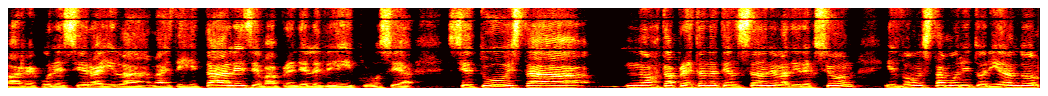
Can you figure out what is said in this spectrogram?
va a reconocer ahí la, las digitales y va a prender el vehículo. O sea, si tú estás no está prestando atención en la dirección y van a estar monitoreando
